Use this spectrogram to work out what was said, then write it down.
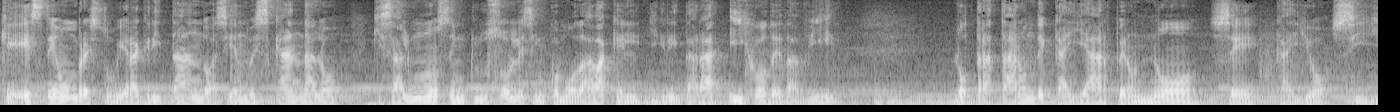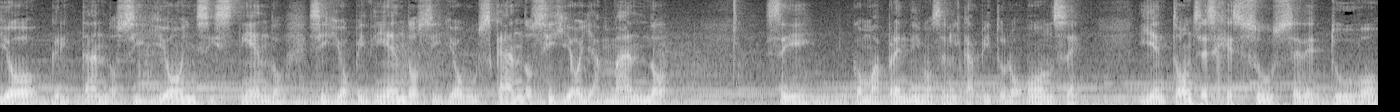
que este hombre estuviera gritando, haciendo escándalo. Quizá a algunos incluso les incomodaba que gritara hijo de David. Lo trataron de callar, pero no se cayó. Siguió gritando, siguió insistiendo, siguió pidiendo, siguió buscando, siguió llamando. Sí, como aprendimos en el capítulo 11. Y entonces Jesús se detuvo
